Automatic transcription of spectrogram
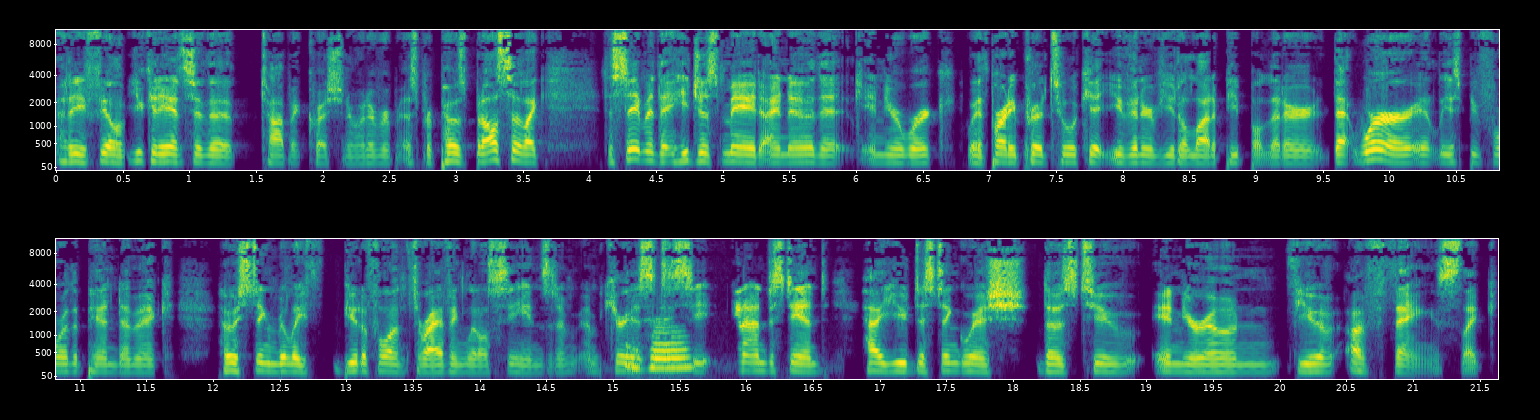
how do you feel? You could answer the topic question or whatever as proposed, but also like the statement that he just made, I know that in your work with Party Pro Toolkit, you've interviewed a lot of people that are, that were, at least before the pandemic, hosting really beautiful and thriving little scenes. And I'm, I'm curious mm-hmm. to see, and understand how you distinguish those two in your own view of, of things, like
